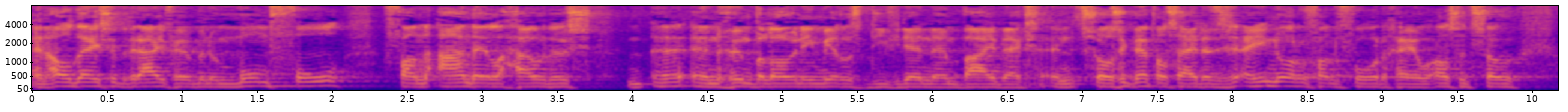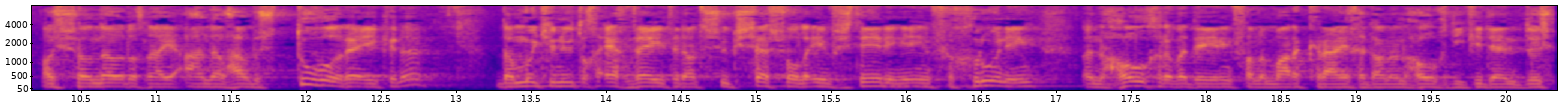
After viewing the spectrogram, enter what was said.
En al deze bedrijven hebben een mond vol van aandeelhouders uh, en hun beloning middels dividenden en buybacks. En zoals ik net al zei, dat is enorm van de vorige eeuw. Als, het zo, als je zo nodig naar je aandeelhouders toe wil rekenen dan moet je nu toch echt weten dat succesvolle investeringen in vergroening een hogere waardering van de markt krijgen dan een hoog dividend. Dus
